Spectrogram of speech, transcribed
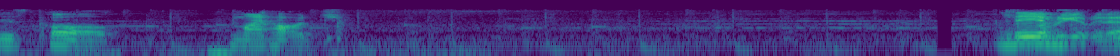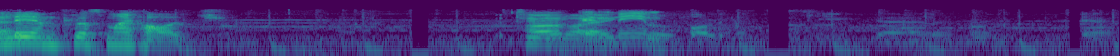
is Paul, my Hodge. Liam, Probably get me there. Liam plus my Hodge. Two Oh, one okay, eight, me and Paul against you, yeah, and then,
